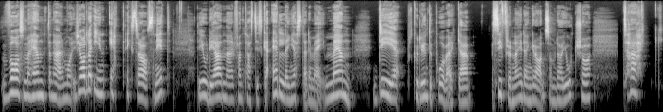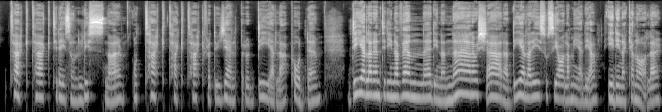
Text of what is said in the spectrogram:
Vad som har hänt den här månaden. Jag la in ett extra avsnitt. Det gjorde jag när fantastiska Ellen gästade mig. Men det skulle ju inte påverka siffrorna i den grad som det har gjort. Så tack Tack, tack till dig som lyssnar och tack, tack, tack för att du hjälper att dela podden. Dela den till dina vänner, dina nära och kära, dela det i sociala media, i dina kanaler.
